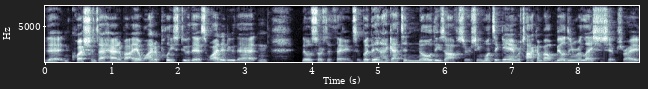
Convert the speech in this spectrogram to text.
that and questions I had about, hey, why do police do this? Why do they do that? And those sorts of things. But then I got to know these officers. And once again, we're talking about building relationships, right?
